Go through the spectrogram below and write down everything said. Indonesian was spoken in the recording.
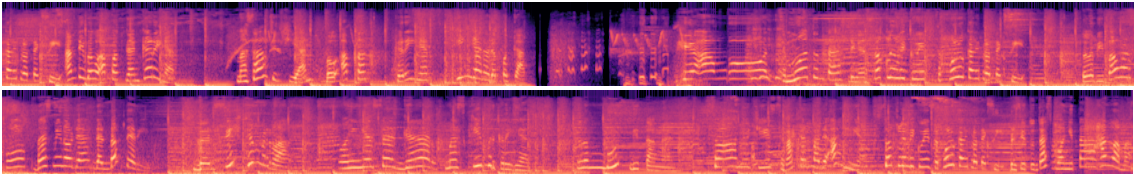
10 kali proteksi anti bau apek dan keringat. Masalah cucian, bau apek, keringat, hingga noda pekat. Ya ampun, semua tuntas dengan Soklin Liquid 10 kali proteksi. Lebih powerful, basmi noda dan bakteri. Bersih cemerlang. Wanginya segar meski berkeringat. Lembut di tangan. Soal nyuci, serahkan pada ahlinya. Soklin Liquid 10 kali proteksi. Bersih tuntas, wangi tahan lama.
